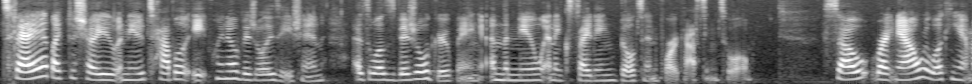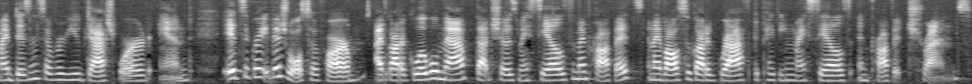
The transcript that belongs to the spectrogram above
Today, I'd like to show you a new Tableau 8.0 visualization, as well as visual grouping and the new and exciting built in forecasting tool. So right now we're looking at my business overview dashboard and it's a great visual so far. I've got a global map that shows my sales and my profits and I've also got a graph depicting my sales and profit trends.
